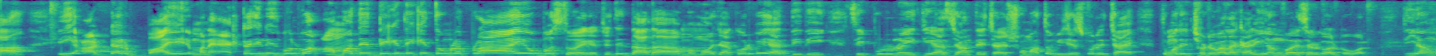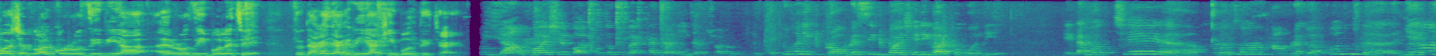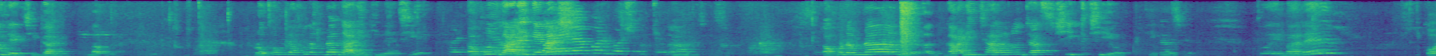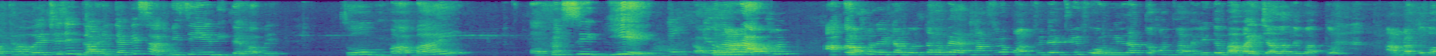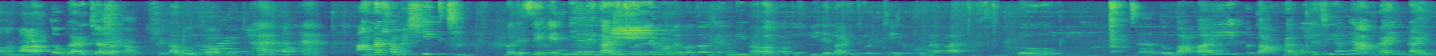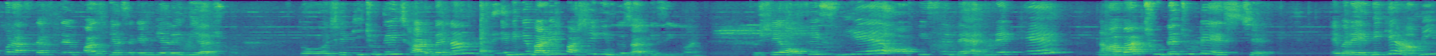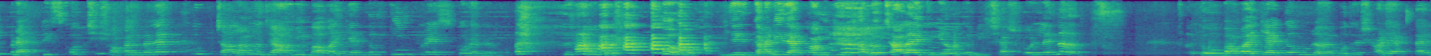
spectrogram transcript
এই আড্ডার বাই মানে একটা জিনিস বলব, আমাদের দেখে দেখে তোমরা প্রায় অভ্যস্ত হয়ে গেছো যে দাদা মজা করবে আর দিদি সেই পুরনো ইতিহাস জানতে চায়, সোমা তো বিশেষ করে চায় তোমাদের ছোটোবেলাকার ইয়ং বয়সের গল্প বলো। তো ইয়ং বয়সের গল্প রোজি রিয়া রোজি বলেছে, তো দেখা যাক রিয়া কি বলতে চায়। ইয়াং বয়সের গল্প তো খুব একটা জানি না একটুখানি প্রগ্রেসিভ বয়সেরই গল্প বলি। এটা হচ্ছে প্রথম আমরা যখন ইয়ে কিনেছি গাড়ি বাবু। প্রথম যখন আমরা গাড়ি কিনেছি তখন গাড়ি কেনার তখন আমরা গাড়ি চালানো জাস্ট শিখছিও ঠিক আছে? তো এবারে কথা হয়েছে যে গাড়িটাকে সার্ভিসিংয়ে দিতে হবে। তো বাবাই অফিসে গিয়ে তখন আমরা তখন এটা বলতে হবে একমাত্র কনফিডেন্টলি ফোর হুইলার তখন ফ্যামিলিতে বাবাই চালাতে পারতো। আমরা তো তখন মারাত্মক গাড়ি চালাতাম সেটা বলতে হবে। হ্যাঁ হ্যাঁ। আমরা সবে শিখছি। মানে সেকেন্ড গিয়ারে গাড়ি চললে মনে হতো যে উনি বাবা কত স্পিডে গাড়ি চলছে এরকম ব্যাপার। তো তো বাবাই তো আমরা বলেছিলাম যে আমরাই ড্রাইভ করে আস্তে আস্তে ফার্স্ট গিয়ার সেকেন্ড গিয়ারে দিয়ে আসব। তো সে কিছুতেই ছাড়বে না। এদিকে বাড়ির পাশেই কিন্তু সার্ভিসিং হয়। তো সে অফিস গিয়ে অফিসে ব্যাগ রেখে আবার ছুটে ছুটে এসছে। এবারে এদিকে আমি প্র্যাকটিস করছি সকালবেলায় খুব চালানো যে আমি বাবাইকে একদম ইমপ্রেস করে দেব। যে গাড়ি দেখো আমি কি ভালো চালাই তুমি আমাকে বিশ্বাস করলে না? তো বাবাইকে একদম বোধহয় সাড়ে আটটায়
